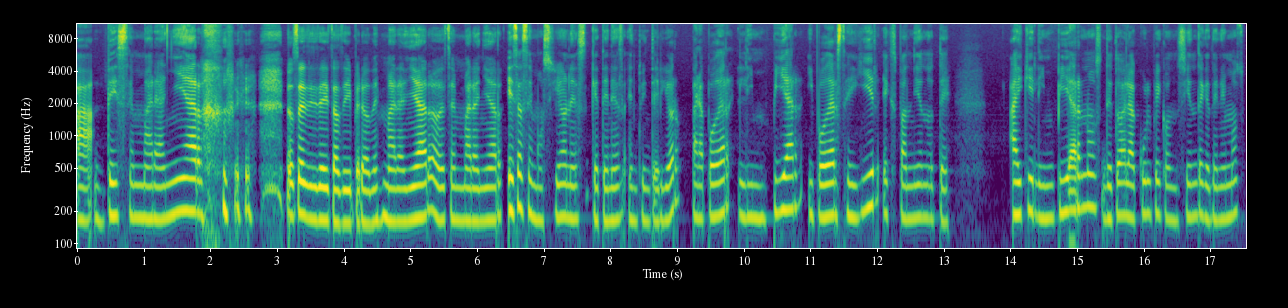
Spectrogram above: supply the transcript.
a desenmarañar, no sé si se dice así, pero desmarañar o desenmarañar esas emociones que tenés en tu interior para poder limpiar y poder seguir expandiéndote. Hay que limpiarnos de toda la culpa y consciente que tenemos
